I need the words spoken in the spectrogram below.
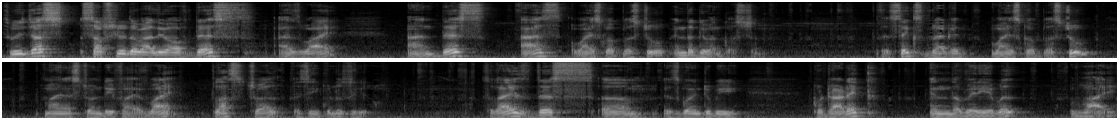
So we just substitute the value of this as y and this as y square plus 2 in the given question. The 6 bracket y square plus 2 minus 25y plus 12 is equal to 0. So guys, this um, is going to be quadratic in the variable y.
